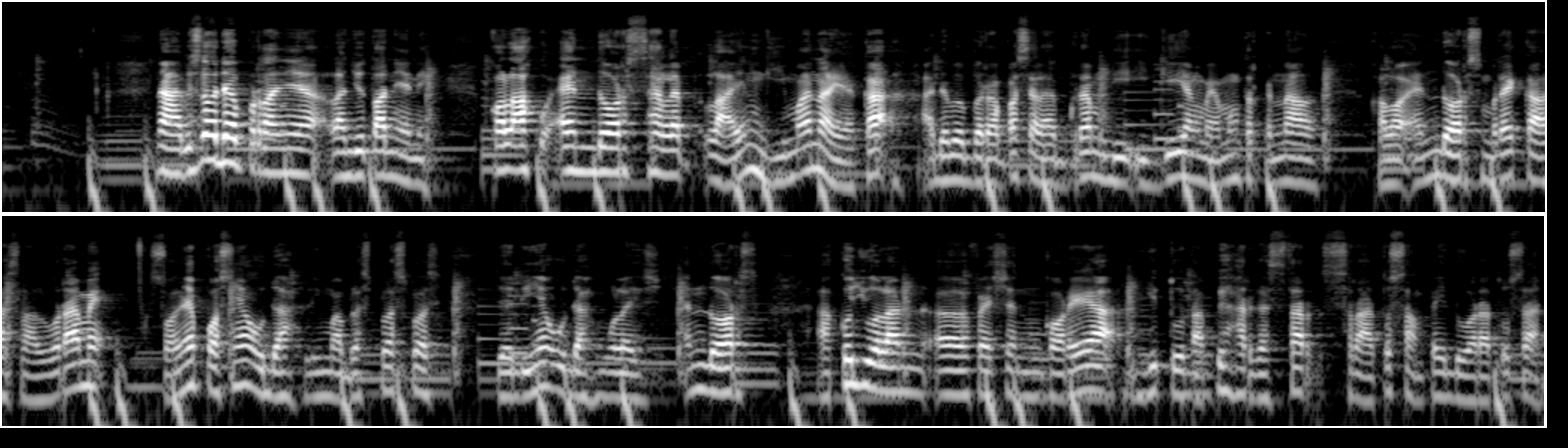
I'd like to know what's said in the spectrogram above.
Nah abis itu ada pertanyaan lanjutannya nih. Kalau aku endorse seleb lain gimana ya kak? Ada beberapa selebgram di IG yang memang terkenal kalau endorse mereka selalu rame. Soalnya postnya udah 15 plus plus. Jadinya udah mulai endorse. Aku jualan uh, fashion Korea gitu tapi harga start 100 sampai 200an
